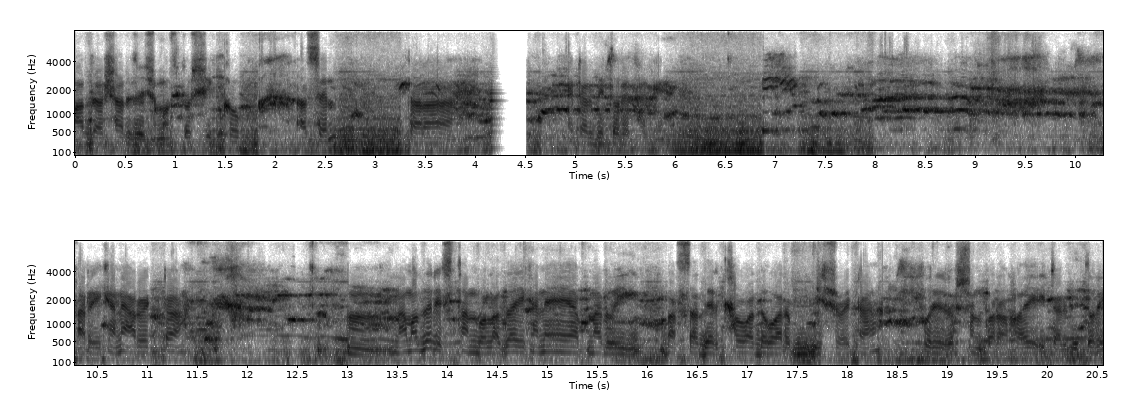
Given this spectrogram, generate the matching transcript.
মাদ্রাসার যে সমস্ত শিক্ষক আছেন তারা এটার ভিতরে থাকে আর এখানে আরও একটা উম, নামাজের স্থান বলা যায়। এখানে আপনার ওই বাচ্চাদের খাওয়া দাওয়ার বিষয়টা পরিদর্শন করা হয় এটার ভিতরে।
